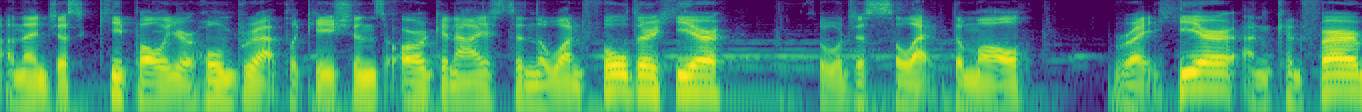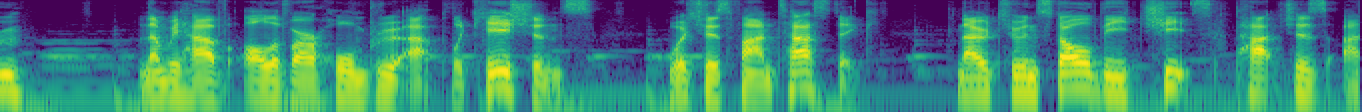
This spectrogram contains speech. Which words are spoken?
and then just keep all your homebrew applications organized in the one folder here. So we'll just select them all right here and confirm. And then we have all of our homebrew applications, which is fantastic. Now to install the cheats, patches, and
